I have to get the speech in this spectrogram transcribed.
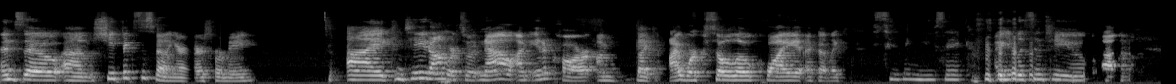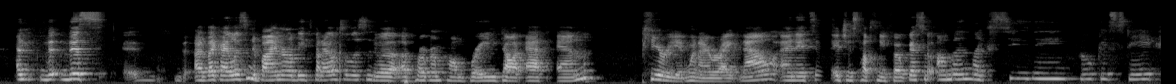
And so um, she fixed the spelling errors for me. I continued onward. So now I'm in a car. I'm like, I work solo, quiet. I've got like soothing music. I listen to, uh, and th- this, uh, like, I listen to binaural beats, but I also listen to a, a program called Brain.fm. Period. When I write now, and it's it just helps me focus. So I'm in like soothing, focused state.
